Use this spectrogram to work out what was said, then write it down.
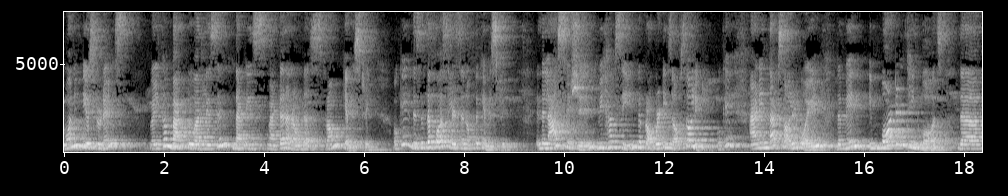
morning dear students. Welcome back to our lesson that is matter around us from chemistry. Okay, this is the first lesson of the chemistry. In the last session, we have seen the properties of solid. Okay, and in that solid point, the main important thing was the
